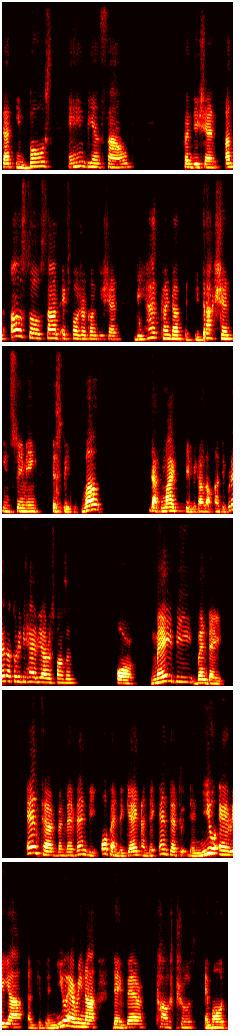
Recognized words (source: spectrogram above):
that in both ambient sound condition and also sound exposure condition, we had kind of a reduction in swimming speed. Well, that might be because of antipredatory behavior responses, or maybe when they entered, when, they, when we opened the gate and they entered to the new area and to the new arena, they were cautious about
